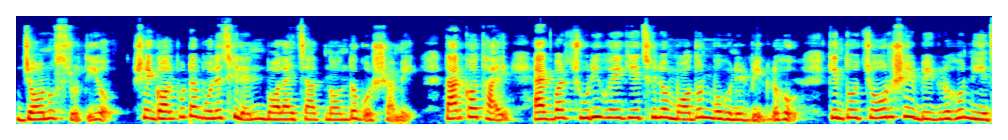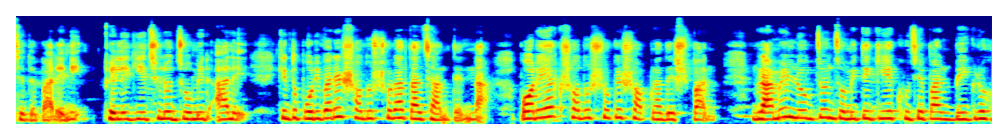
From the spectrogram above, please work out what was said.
জনশ্রুতিও। সেই গল্পটা বলেছিলেন বলাই চাঁদ নন্দ গোস্বামী। তার কথায় একবার চুরি হয়ে গিয়েছিল মদন মোহনের বিগ্রহ, কিন্তু চোর সেই বিগ্রহ নিয়ে যেতে পারেনি। ফেলে গিয়েছিল জমির আলে, কিন্তু পরিবারের সদস্যরা তা জানতেন না। পরে এক সদস্যকে স্বপ্নাদেশ পান। গ্রামের লোকজন জমিতে গিয়ে খুঁজে পান বিগ্রহ।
